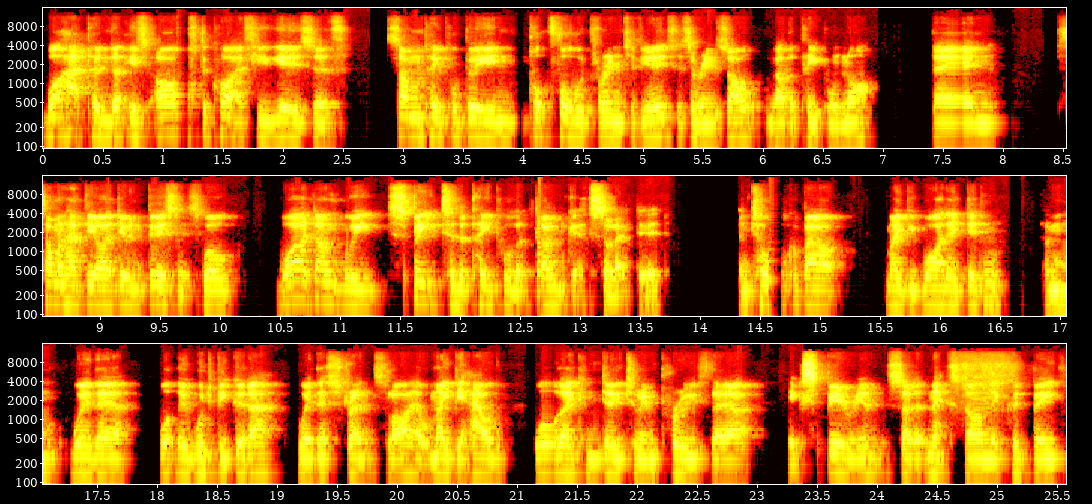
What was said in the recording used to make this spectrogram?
what happened is after quite a few years of some people being put forward for interviews as a result, and other people not, then someone had the idea in the business. Well, why don't we speak to the people that don't get selected and talk about maybe why they didn't and where their what they would be good at, where their strengths lie, or maybe how what they can do to improve their experience so that next time they could be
